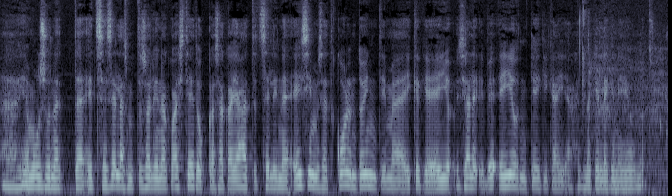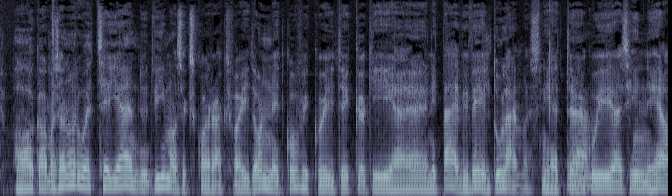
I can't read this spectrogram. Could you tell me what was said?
ja ma usun, et, et see selles mõttes oli nagu hästi edukas, aga jah, et, et selline esimesed kolm tundi me ikkagi ei, seal ei, ei jõudnud keegi käia, et me kellelegi ei jõudnud. aga ma saan aru, et see ei jäänud nüüd viimaseks korraks, vaid on neid kohvikuid ikkagi äh,, neid päevi veel tulemas, nii et äh, ja. kui äh, siin hea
